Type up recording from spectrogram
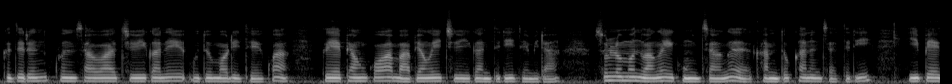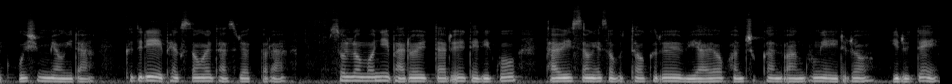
그들은 군사와 지휘관의 우두머리들과 그의 병거와 마병의 지휘관들이 됨이라. 솔로몬 왕의 공장을 감독하는 자들이 250명이라. 그들이 백성을 다스렸더라. 솔로몬이 바로의 딸을 데리고 다윗성에서부터 그를 위하여 건축한 왕궁에 이르러 이르되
